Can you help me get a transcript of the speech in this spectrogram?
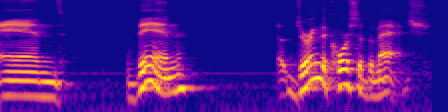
And then during the course of the match,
